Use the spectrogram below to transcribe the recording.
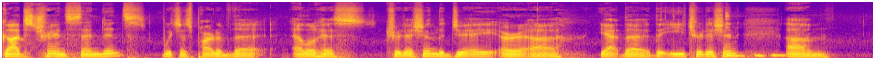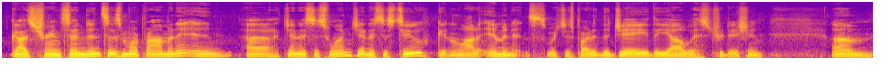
God's transcendence, which is part of the Elohist tradition, the J or uh, yeah, the the E tradition. Mhm. Um, God's transcendence is more prominent in uh, Genesis 1. Genesis 2, getting a lot of immanence, which is part of the J, the Yahwist tradition. Um,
